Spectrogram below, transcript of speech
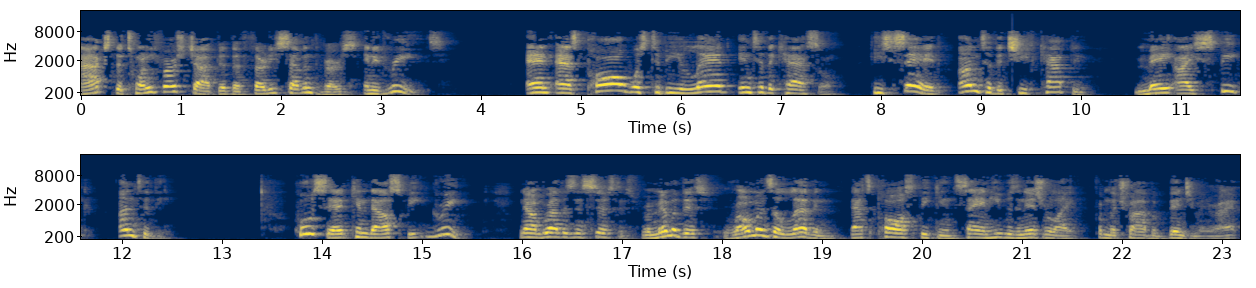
Acts, the 21st chapter, the 37th verse, and it reads And as Paul was to be led into the castle, he said unto the chief captain, May I speak unto thee? Who said, Can thou speak Greek? Now, brothers and sisters, remember this Romans 11, that's Paul speaking, saying he was an Israelite from the tribe of Benjamin, right?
